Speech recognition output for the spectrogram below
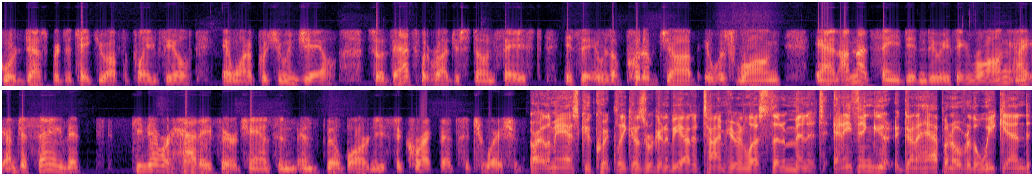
who are desperate to take you off the playing field and want to put you in jail. So that's what Roger Stone faced. It's a, it was a put up job. It was wrong. And I'm not saying he didn't do anything wrong. I, I'm just saying that he never had a fair chance, and, and, Bill Barr needs to correct that situation. All right, let me ask you quickly because we're going to be out of time here in less than a minute. Anything going to happen over the weekend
